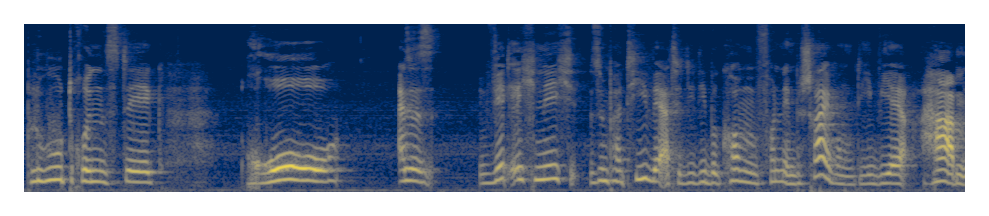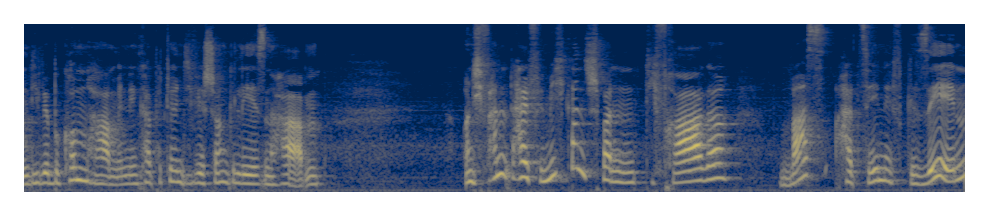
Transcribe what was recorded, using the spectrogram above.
Blutrünstig, roh. Also es wirklich nicht Sympathiewerte, die die bekommen von den Beschreibungen, die wir haben, die wir bekommen haben in den Kapiteln, die wir schon gelesen haben. Und ich fand halt für mich ganz spannend die Frage, was hat Zenef gesehen,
